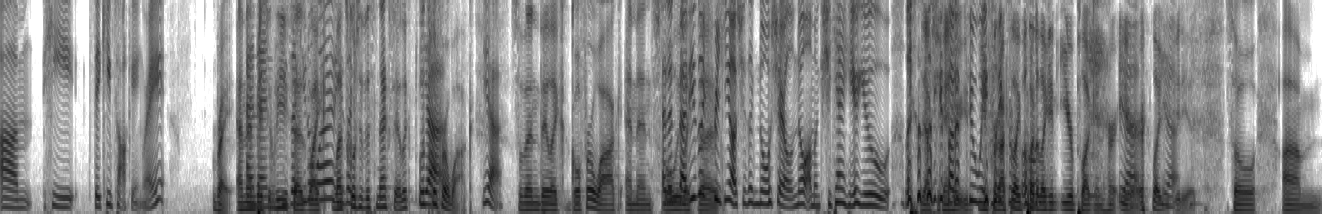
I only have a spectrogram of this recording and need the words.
Right. um, he they keep talking, right? right and then And then basically he he's like, says "You know like, let's go to this next area like let's go for a walk Yeah. so then they like go for a walk and then And slowly then Betty's like, the, freaking out. She's like, "No, Cheryl, no." I'm like, "She can't hear you." Yeah, like, she it's can't on hear a you. two-way You forgot to like put like an earplug in her Yeah, ear, like yeah. you idiots. So, um,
